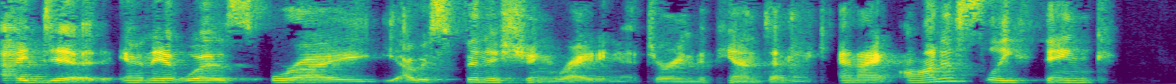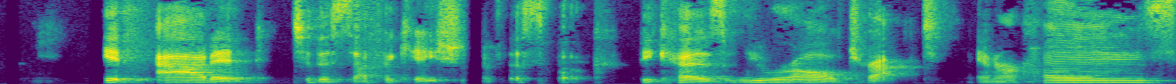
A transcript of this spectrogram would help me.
I did. And it was where I I was finishing writing it during the pandemic. And I honestly think it added to the suffocation of this book because we were all trapped in our homes.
